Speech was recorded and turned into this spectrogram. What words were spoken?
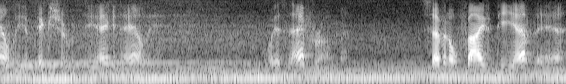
Alley. A picture of Diagon Alley. Where's that from? 7.05 p.m. there.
